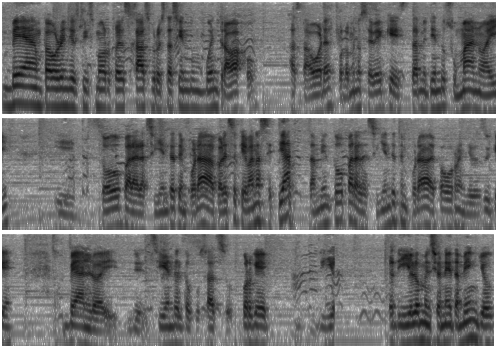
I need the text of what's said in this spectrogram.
vean Power Rangers Beast Morphers, Hasbro está haciendo un buen trabajo hasta ahora, por lo menos se ve que está metiendo su mano ahí y todo para la siguiente temporada. Parece que van a setear también todo para la siguiente temporada de Power Rangers, así que véanlo ahí, siguiendo el tokusatsu. Porque yo, y yo lo mencioné también, yo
